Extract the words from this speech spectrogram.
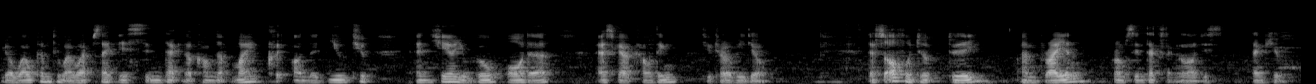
you're welcome to my website is syntech.com.my. Click on the YouTube and here you go all the SQL accounting tutorial video. That's all for today. I'm Bryan from Syntax Technologies. Thank you.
